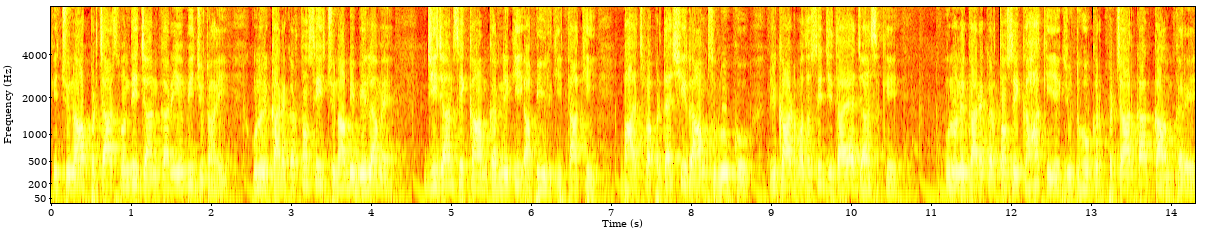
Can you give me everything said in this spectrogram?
के चुनाव प्रचार संबंधी जानकारियाँ भी जुटाई। उन्होंने कार्यकर्ताओं से चुनावी बेला में जी जान से काम करने की अपील की ताकि भाजपा प्रत्याशी राम स्वरूप को रिकॉर्ड मतों से जिताया जा सके। उन्होंने कार्यकर्ताओं से कहा कि एकजुट होकर प्रचार का काम करें।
